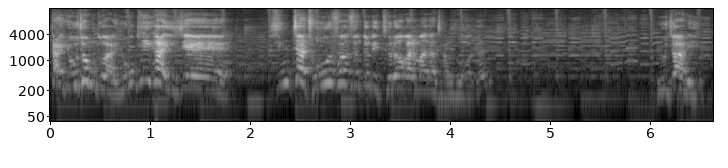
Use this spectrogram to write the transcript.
딱요 정도야. 여기가 이제 진짜 좋은 선수들이 들어갈 만한 장소거든. 요 자리.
